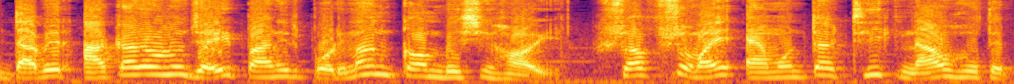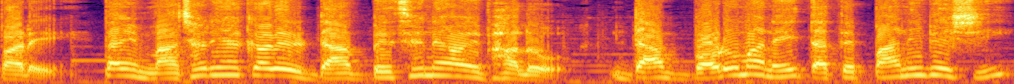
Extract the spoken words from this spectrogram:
ডাবের আকার অনুযায়ী পানির পরিমাণ কম বেশি হয়। সব সময় এমনটা ঠিক নাও হতে পারে। তাই মাঝারি আকারের ডাব বেছে নেওয়াই ভালো। ডাব বড় মানেই তাতে পানি বেশি,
